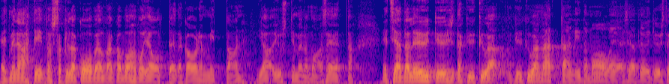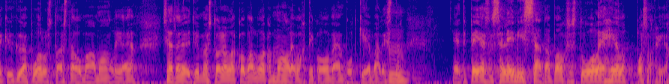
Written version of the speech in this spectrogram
Et me nähtiin tuossa kyllä KVlta aika vahvoja otteita kauden mittaan, ja just nimenomaan se, että, että sieltä löytyy sitä kykyä, kykyä mättää niitä maaleja, ja sieltä löytyy sitä kykyä puolustaa sitä omaa maalia, ja sieltä löytyy myös todella kovan luokan maalivahti KVn putkien välistä. Mm. Että PSS ei missään tapauksessa tule ole helppo sarja,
